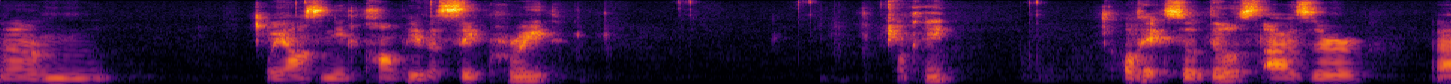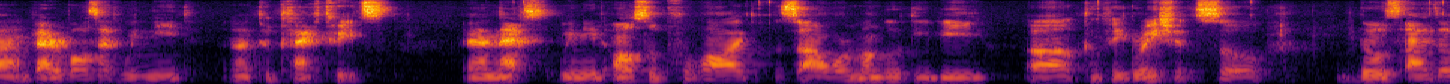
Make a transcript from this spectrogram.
Um, we also need to copy the secret. Okay. Okay, so those are the uh, variables that we need uh, to collect tweets. And next, we need also provide our MongoDB uh, configuration. So those are the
